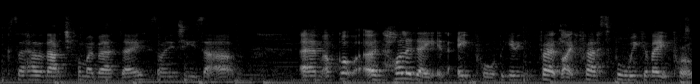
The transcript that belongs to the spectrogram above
because I have a voucher for my birthday, so I need to use that up. Um, I've got a holiday in April, beginning first, like first full week of April.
